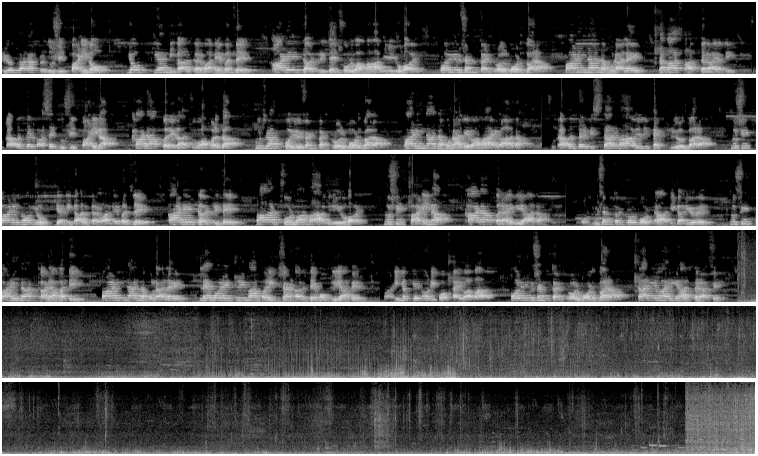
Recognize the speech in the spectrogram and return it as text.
ફેક્ટરીઓ દ્વારા પ્રદૂષિત પાણીનો યોગ્ય નિકાલ કરવાને બદલે આડેધડ રીતે છોડવામાં આવી રહ્યું હોય. પોલ્યુશન કંટ્રોલ બોર્ડ દ્વારા પાણીના નમૂના લઈ તપાસ હાથ ધરાઈ હતી. બંદર પાસે દૂષિત પાણીના ખાડા ભરેલા જોવા મળતા ગુજરાત પોલ્યુશન કંટ્રોલ બોર્ડ દ્વારા પાણીના નમૂના લેવામાં આવ્યા હતા. જૂનાબંદર વિસ્તારમાં આવેલી ફેક્ટરીઓ દ્વારા દૂષિત પાણીનો યોગ્ય નિકાલ કરવાને બદલે આડેધડ રીતે બહાર છોડવામાં આવી રહ્યું હોય. દૂષિત પાણીના ખાડા ભરાઈ ગયા હતા. પોલ્યુશન કંટ્રોલ બોર્ડના અધિકારીઓએ દૂષિત પાણીના ખાડામાંથી પાણીના નમૂના લઈ લેબોરેટરીમાં પરીક્ષણ અર્થે મોકલી આપેલ. પાણી અંગેનો રિપોર્ટ આવ્યા બાદ પોલ્યુશન કંટ્રોલ બોર્ડ દ્વારા કાર્યવાહી હાથ ધરાશે. Gracias.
